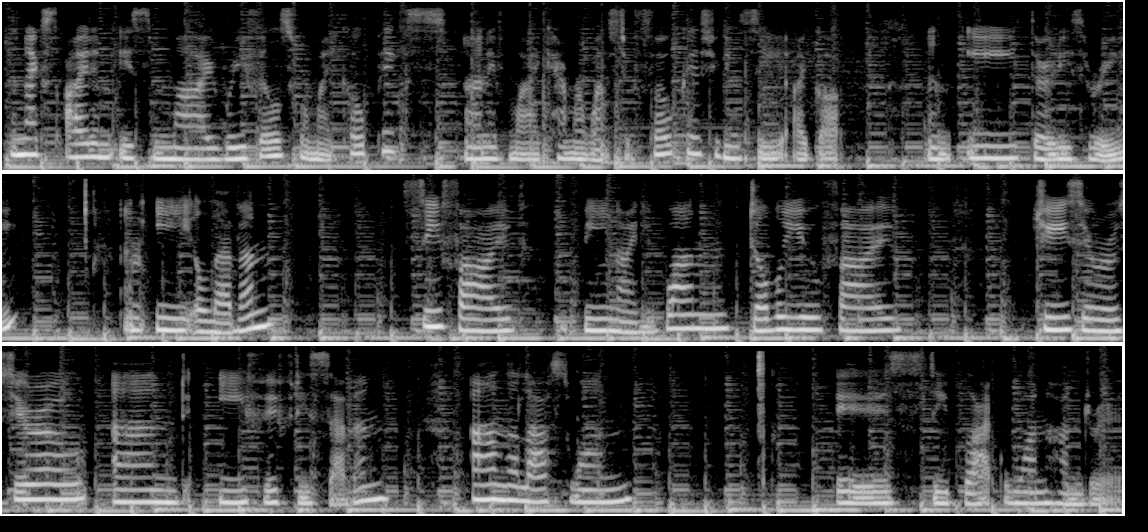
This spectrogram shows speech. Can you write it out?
the next item is my refills for my Copics, and if my camera wants to focus, you can see I got an E33, an E11, C5, B91, W5, G00, and E57 and the last one is the black 100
